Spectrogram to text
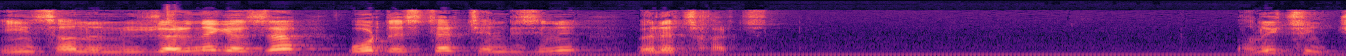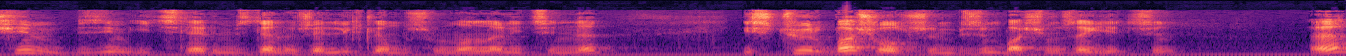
insanın üzerine gelse orada ister kendisini öne çıkartsın. Onun için kim bizim içlerimizden özellikle Müslümanların içinden istiyor baş olsun bizim başımıza geçsin. He?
